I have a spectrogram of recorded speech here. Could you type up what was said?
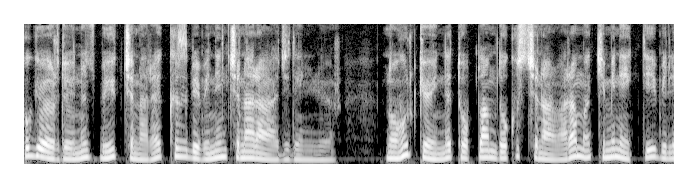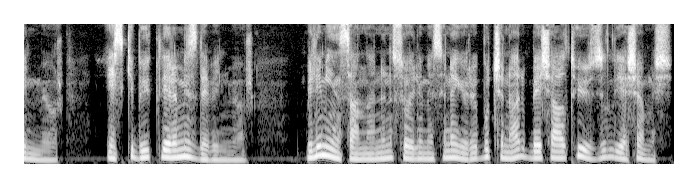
Bu gördüğünüz büyük çınara Kız Bibi'nin çınar ağacı deniliyor. Nohur köyünde toplam 9 çınar var ama kimin ektiği bilinmiyor. Eski büyüklerimiz de bilmiyor. Bilim insanlarının söylemesine göre bu çınar 5-600 yıl yaşamış.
